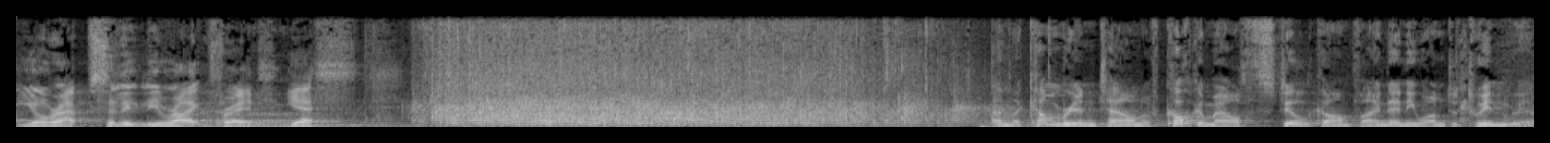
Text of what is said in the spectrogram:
You're absolutely right, Fred. Yes. And the Cumbrian town of Cockermouth still can't find anyone to twin with.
